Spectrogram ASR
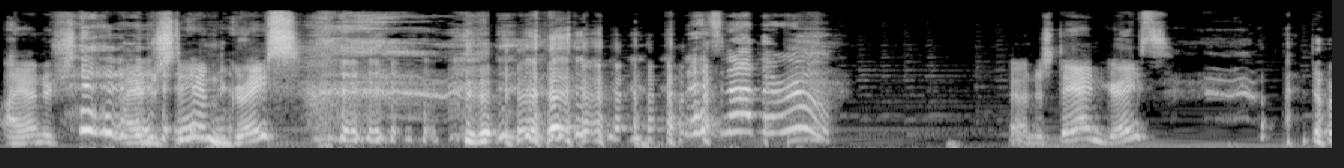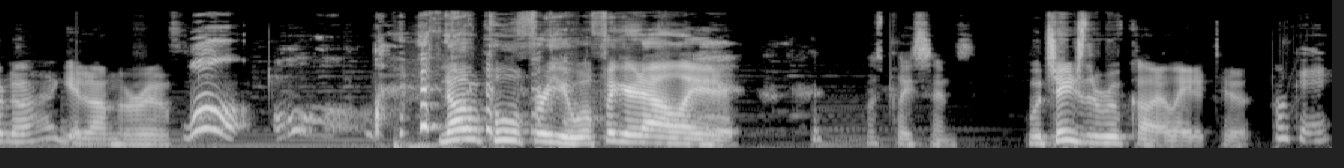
I understand. I understand, Grace. That's not the roof. I understand, Grace. Don't know how to get it on the roof. Well. No pool for you. We'll figure it out later. Let's play Sims. We'll change the roof color later too. okay,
